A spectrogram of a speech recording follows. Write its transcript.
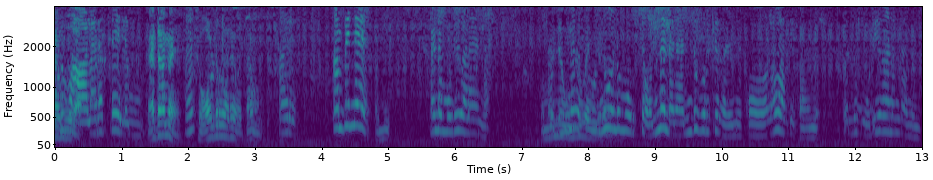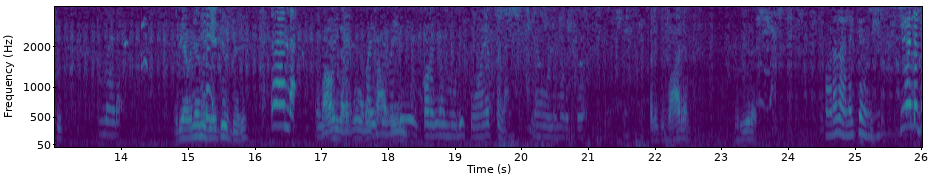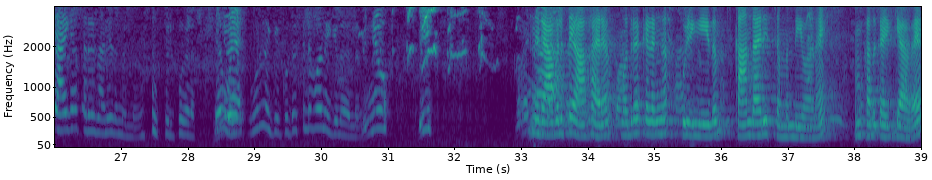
അത് വളരത്തേ ഇല്ല. കേട്ടാമേ ഷോൾഡർ വരെ ആര്? ആ പിന്നെ വേണ്ട മുടി കളയണ്ട ഒന്നുകൊണ്ട് മുറിച്ച ഒന്നല്ല രണ്ടു കുറിക്ക് കഴിഞ്ഞു. കോളമാക്കി കളഞ്ഞു ഒന്ന് എന്ത് മുടി കാണണ്ടാണ് എനിക്ക് ഒരു അവനെ ഒന്ന് കയറ്റി വിട്ടു. വേണ്ട. പാവം കിടക്കും കിടന്ന് വൈറ്റമിൻ കുറഞ്ഞ മുടി ഞാൻ ഉള്ളു ഭാരം. മുടിയുടെ അവിടെ തലക്കാണ് നീ എന്റെ ചായക്കകത്ത് തലയിടുന്നുണ്ടോ കുരിപ്പുകൾ. ഊണ് നിൽക്കി കുട്ടൂസിന്റെ പോലെ നിൽക്കുന്നുണ്ട്. മിന്നു. ഈ. ഇന്ന് രാവിലത്തെ ആഹാരം മധുരക്കിഴങ്ങ് പുഴുങ്ങിയതും കാന്താരി ചമ്മന്തിയുമാണേ. നമുക്കത് കഴിക്കാവേ.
